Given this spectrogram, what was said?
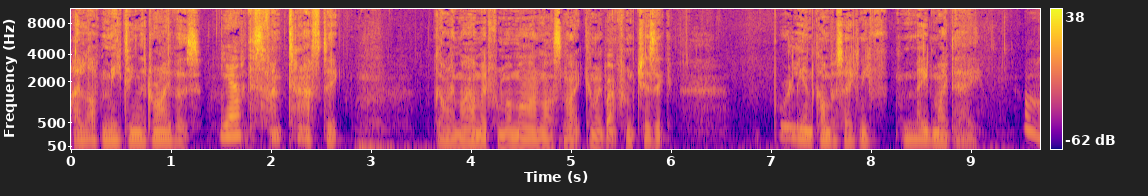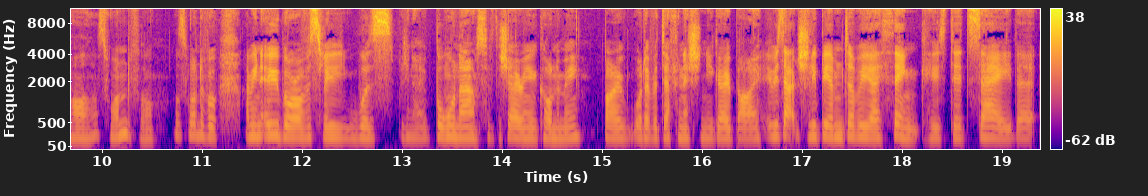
I love meeting the drivers. Yeah. This fantastic guy Mohammed from Oman last night, coming back from Chiswick. Brilliant conversation. He f- made my day. Oh, that's wonderful. That's wonderful. I mean, Uber obviously was, you know, born out of the sharing economy by whatever definition you go by. It was actually BMW, I think, who did say that,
